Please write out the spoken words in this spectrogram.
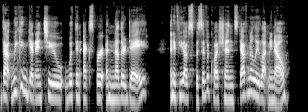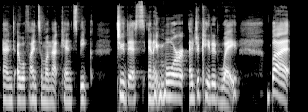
that we can get into with an expert another day. And if you have specific questions, definitely let me know and I will find someone that can speak to this in a more educated way. But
